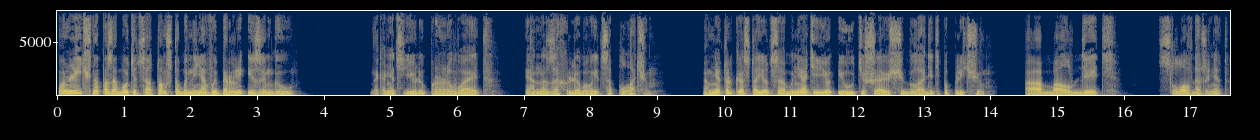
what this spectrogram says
он лично позаботится о том, чтобы меня выперли из МГУ. Наконец Юлю прорывает, и она захлебывается плачем а мне только остается обнять ее и утешающе гладить по плечу. Обалдеть! Слов даже нет.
